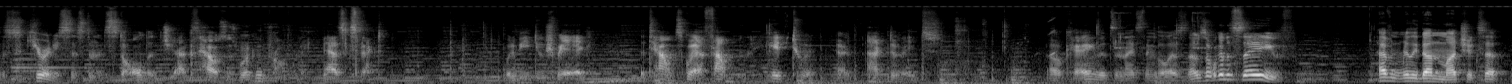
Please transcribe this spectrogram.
The security system installed at Jack's house is working properly, as expected. Would it be douchebag? The town square fountain, hit to uh, activate. Okay, that's a nice thing to let. So we're gonna save. Haven't really done much except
